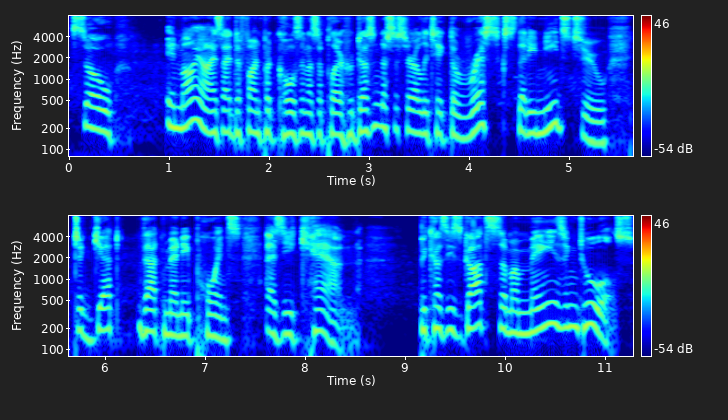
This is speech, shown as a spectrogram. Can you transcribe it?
So, in my eyes, I define Podkolzin as a player who doesn't necessarily take the risks that he needs to to get that many points as he can. Because he's got some amazing tools,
